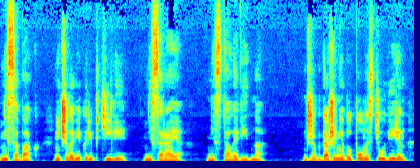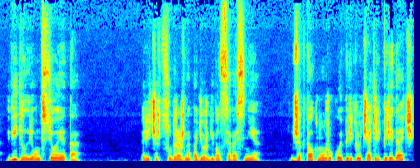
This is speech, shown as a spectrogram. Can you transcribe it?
Ни собак, ни человека-рептилии, ни сарая не стало видно. Джек даже не был полностью уверен, видел ли он все это. Ричард судорожно подергивался во сне. Джек толкнул рукой переключатель передач,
